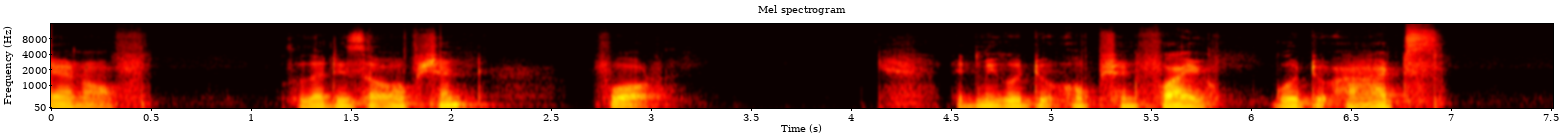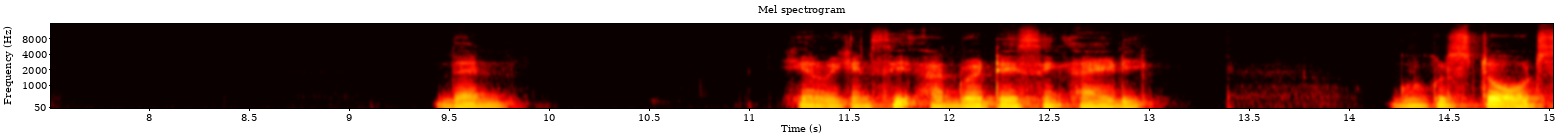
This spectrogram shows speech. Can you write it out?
turn off. So that is the option 4 let me go to option 5 go to ads then here we can see advertising id google stores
